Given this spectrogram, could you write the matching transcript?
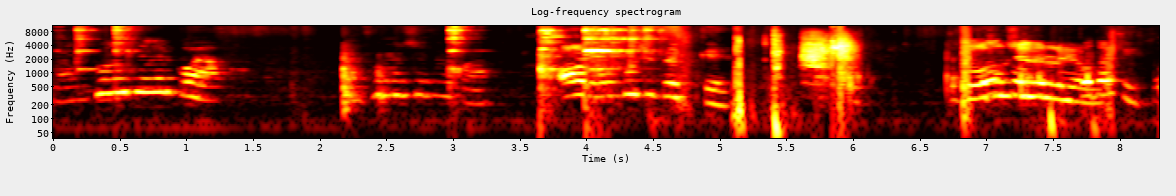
난 손을 씻을 거야. 난 손을 씻을 거야. 아, 내가 손 씻을게. 저손 씻을래요. 오빠도 할수 있어?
